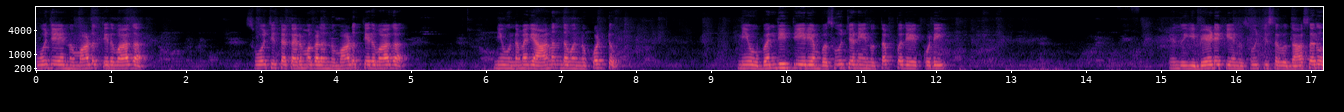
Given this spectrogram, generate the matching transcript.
ಪೂಜೆಯನ್ನು ಮಾಡುತ್ತಿರುವಾಗ ಸೋಚಿತ ಕರ್ಮಗಳನ್ನು ಮಾಡುತ್ತಿರುವಾಗ ನೀವು ನಮಗೆ ಆನಂದವನ್ನು ಕೊಟ್ಟು ನೀವು ಬಂದಿದ್ದೀರಿ ಎಂಬ ಸೂಚನೆಯನ್ನು ತಪ್ಪದೇ ಕೊಡಿ ಎಂದು ಈ ಬೇಡಿಕೆಯನ್ನು ಸೂಚಿಸಲು ದಾಸರು,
